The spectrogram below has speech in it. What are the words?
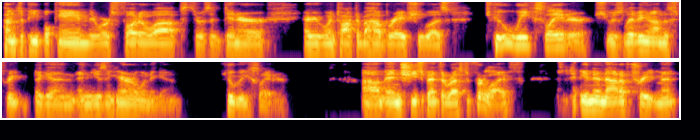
Tons of people came. There was photo ops. There was a dinner. Everyone talked about how brave she was. Two weeks later, she was living on the street again and using heroin again. Two weeks later. Um, and she spent the rest of her life in and out of treatment,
